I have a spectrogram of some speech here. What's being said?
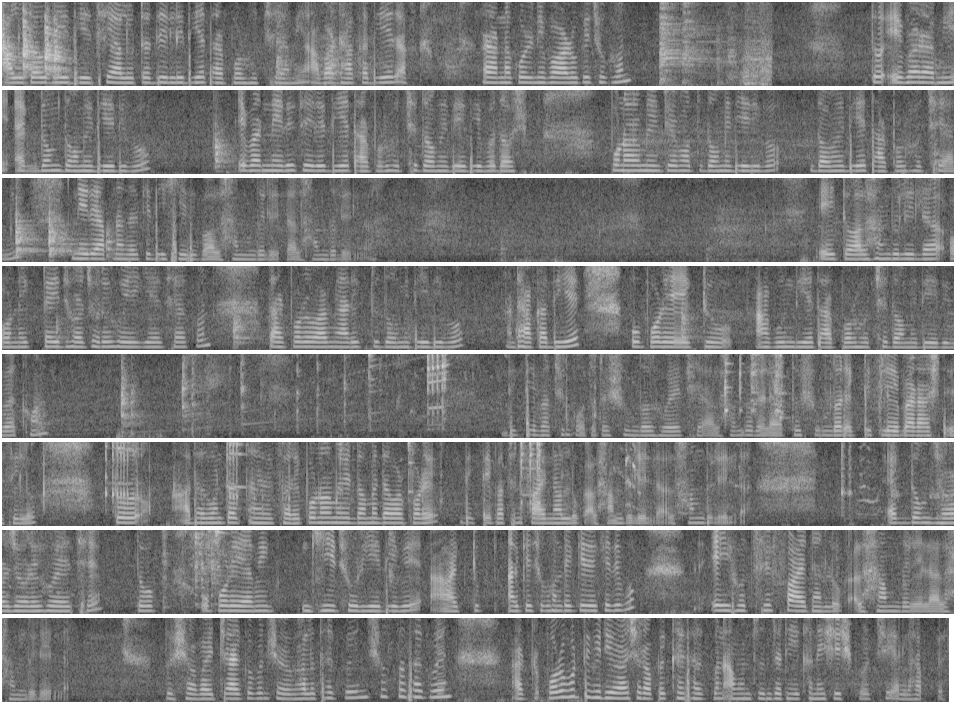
আলুটাও দিয়ে দিয়েছি, আলুটা ঢেলে দিয়ে তারপর হচ্ছে আমি আবার ঢাকা দিয়ে রান্না করে নেব আরও কিছুক্ষণ। তো এবার আমি একদম দমে দিয়ে দিব। এবার নেড়ে চেড়ে দিয়ে তারপর হচ্ছে দমে দিয়ে দিব, দশ পনেরো মিনিটের মতো দমে দিয়ে দিব। দমে দিয়ে তারপর হচ্ছে আমি নেড়ে আপনাদেরকে দেখিয়ে দিব, আলহামদুলিল্লাহ আলহামদুলিল্লাহ। এই তো আলহামদুলিল্লাহ অনেকটাই ঝরঝরে হয়ে গিয়েছে এখন। তারপরেও আমি আরেকটু দমে দিয়ে দিব, ঢাকা দিয়ে উপরে একটু আগুন দিয়ে তারপর হচ্ছে দমে দিয়ে দিব এখন। দেখতে পাচ্ছেন কতটা সুন্দর হয়েছে, আলহামদুলিল্লাহ, এত সুন্দর একটি ফ্লেভার আসতেছিল। তো আধা ঘণ্টা সরি পনেরো মিনিট দমে দেওয়ার পরে দেখতেই পাচ্ছেন ফাইনাল লুক আলহামদুলিল্লাহ আলহামদুলিল্লাহ। একদম ঝরঝরে হয়েছে। তো উপরে আমি ঘি ছড়িয়ে দেবে, আর একটু, আর কিছুক্ষণ ডেকে রেখে দেব। এই হচ্ছে ফাইনাল লুক আলহামদুলিল্লাহ আলহামদুলিল্লাহ। তো সবাই ট্রাই করবেন, সবাই ভালো থাকবেন, সুস্থ থাকবেন। আর পরবর্তী ভিডিও আসার অপেক্ষায় থাকবেন। আমন্ত্রণ জানিয়ে এখানেই শেষ করছি। আল্লাহ হাফেজ।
